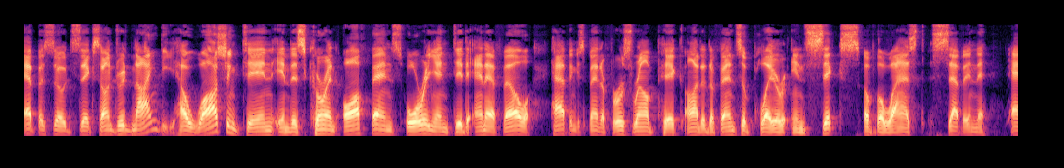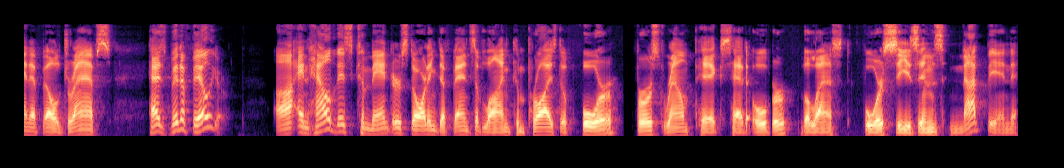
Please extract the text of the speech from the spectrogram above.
episode 690, how Washington, in this current offense oriented NFL, having spent a first round pick on a defensive player in six of the last seven NFL drafts, has been a failure. Uh, and how this commander starting defensive line comprised of four first round picks had over the last four seasons not been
